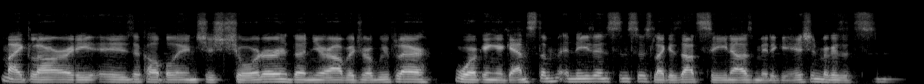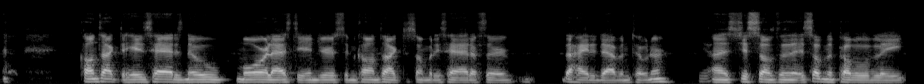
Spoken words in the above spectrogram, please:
Mike Lowry is a couple inches shorter than your average rugby player working against them in these instances? Like, is that seen as mitigation? Because it's contact to his head is no more or less dangerous than contact to somebody's head if they're the height of Devin Toner. Yeah. And it's just something that it's something that probably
